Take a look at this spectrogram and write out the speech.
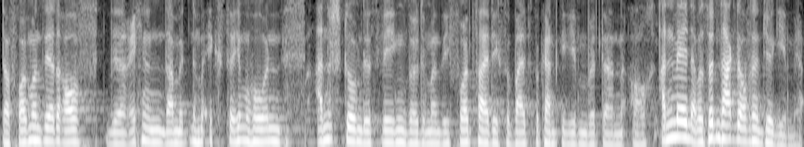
da freuen wir uns sehr drauf. Wir rechnen da mit einem extrem hohen Ansturm. Deswegen sollte man sich vorzeitig, sobald es bekannt gegeben wird, dann auch anmelden. Aber es wird einen Tag der offenen Tür geben, ja.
